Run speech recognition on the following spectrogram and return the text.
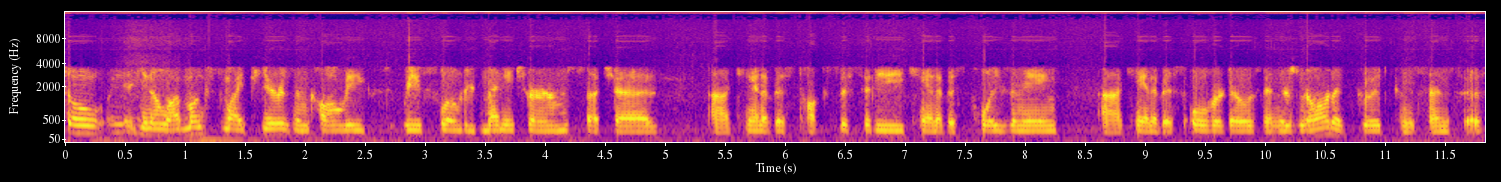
So, you know, amongst my peers and colleagues, we've floated many terms such as uh, cannabis toxicity, cannabis poisoning, uh, cannabis overdose, and there's not a good consensus.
